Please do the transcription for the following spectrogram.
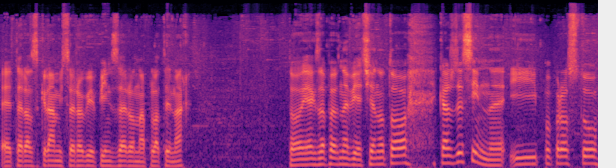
e, teraz gram i sobie robię 5-0 na platynach, to jak zapewne wiecie, no to każdy jest inny i po prostu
